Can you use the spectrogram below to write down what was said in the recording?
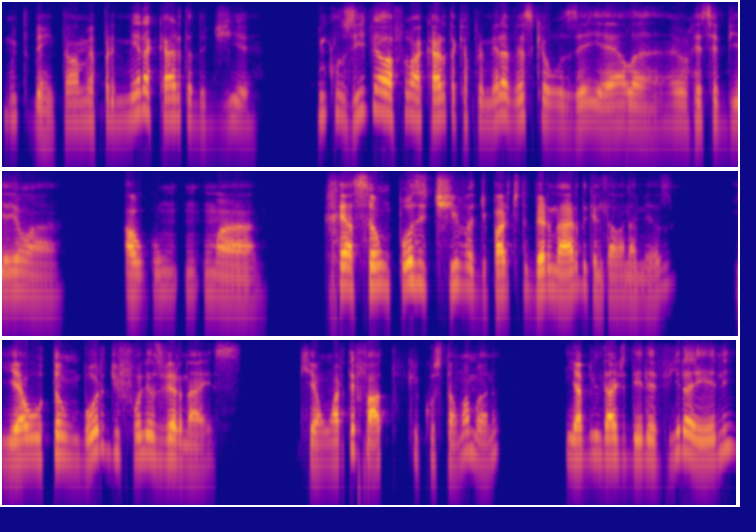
Muito bem, então a minha primeira carta do dia. Inclusive, ela foi uma carta que a primeira vez que eu usei ela, eu recebi uma, algum, um- uma reação positiva de parte do Bernardo, que ele estava na mesa. E é o Tambor de Folhas Vernais, que é um artefato que custa uma mana. E a habilidade dele é vira ele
